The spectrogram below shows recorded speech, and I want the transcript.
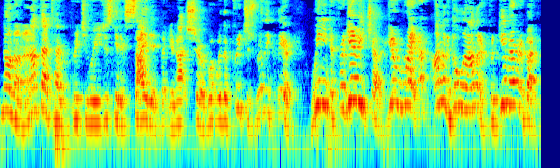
No, no, no, not that type of preaching where you just get excited, but you're not sure. Where the preacher's really clear. We need to forgive each other. You're right. I'm, I'm going to go and I'm going to forgive everybody.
